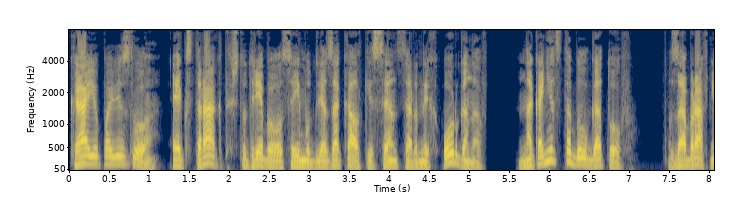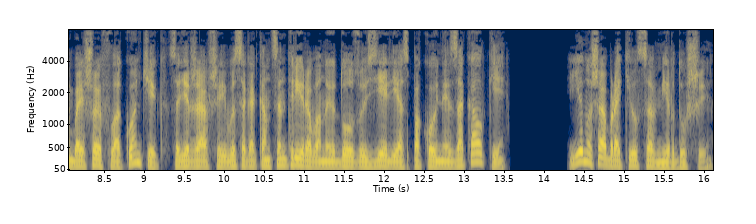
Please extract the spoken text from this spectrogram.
Каю повезло, Экстракт, что требовался ему для закалки сенсорных органов, наконец-то был готов. Забрав небольшой флакончик, содержавший высококонцентрированную дозу зелья спокойной закалки, юноша обратился в мир души.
